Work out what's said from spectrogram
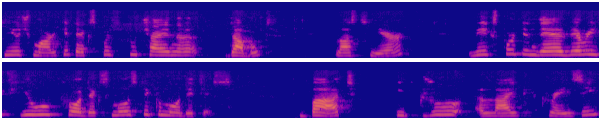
huge market exports to China doubled last year. We export in there very few products, mostly commodities, but it grew like crazy,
